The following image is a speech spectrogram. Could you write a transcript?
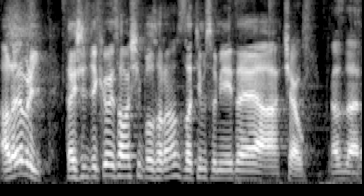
Ale dobrý, takže děkuji za vaši pozornost, zatím se mějte a čau. Nazdar.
